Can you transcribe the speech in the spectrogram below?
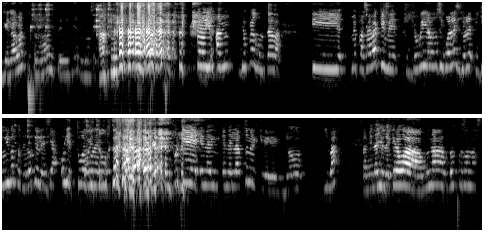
llegaban, te tomaban y te veían, no sé. Ah. Pero yo, a mí- yo preguntaba y me pasaba que, me, que yo veía dos iguales y yo, le- y yo iba con el otro y le decía, oye, tú vas con él. tú. Porque en el, en el lapso en el que yo iba, también ayudé creo a una dos personas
